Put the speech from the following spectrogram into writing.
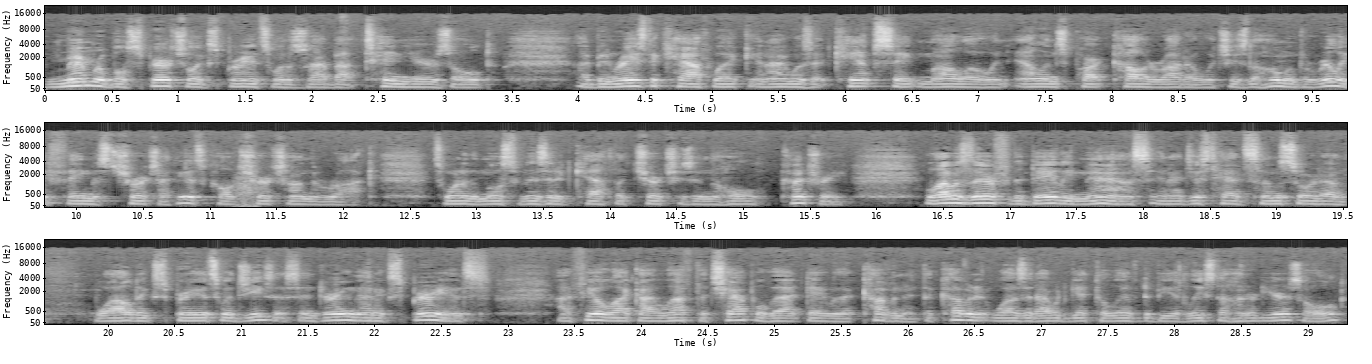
memorable spiritual experience was about 10 years old. I'd been raised a Catholic and I was at Camp St. Malo in Allenspark, Colorado, which is the home of a really famous church. I think it's called Church on the Rock. It's one of the most visited Catholic churches in the whole country. Well, I was there for the daily Mass and I just had some sort of wild experience with Jesus. And during that experience, I feel like I left the chapel that day with a covenant. The covenant was that I would get to live to be at least 100 years old,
